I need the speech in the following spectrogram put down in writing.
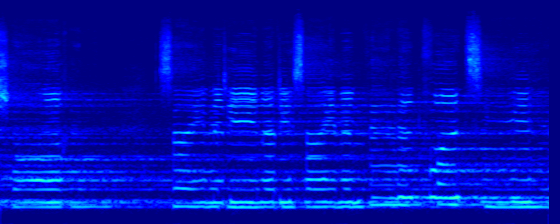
Scharen, seine Diener, die seinen Willen vollziehen.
